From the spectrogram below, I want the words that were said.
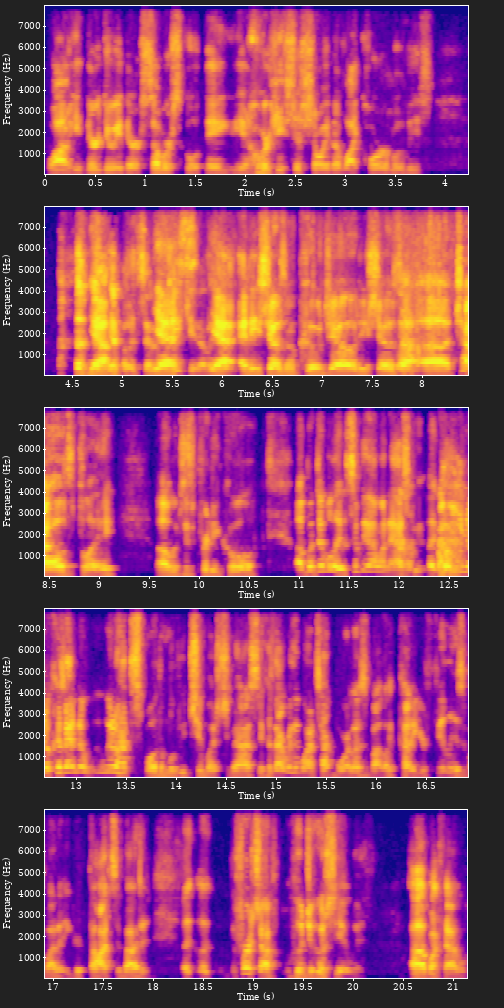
while he, they're doing their summer school thing, you know, where he's just showing them like horror movies. Yeah. you know, instead yes. of teaching them. Yeah. And he shows them Cujo and he shows Yeah. uh, Child's Play, uh, which is pretty cool. Uh, but double A, something I want to ask you, like you know, because I know we don't have to spoil the movie too much, to be honest, because I really want to talk more or less about like kind of your feelings about it, your thoughts about it. Like, like first off, who'd you go see it with? uh, my family.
